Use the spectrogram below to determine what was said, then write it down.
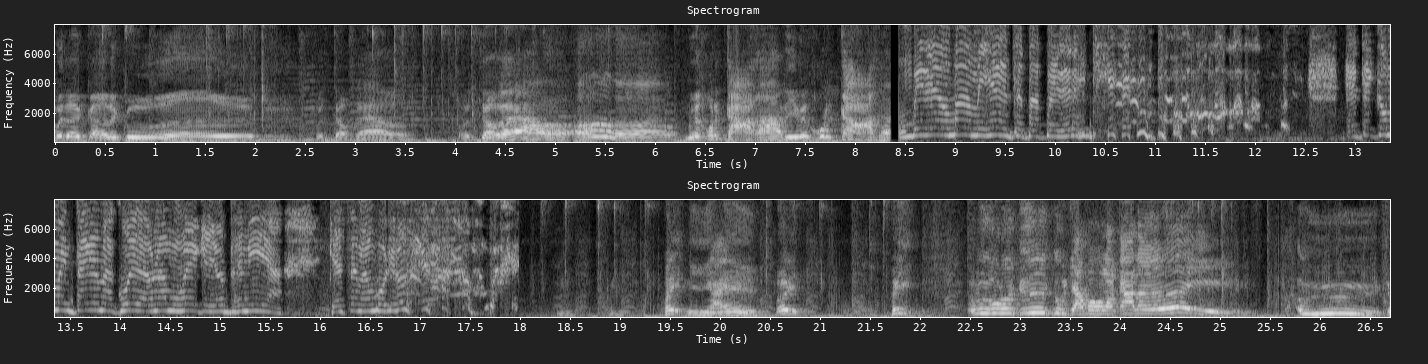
ไม่ได้การเลยกูเออมันจบแล้วมันจบแล้วเออไม่โคนกากอะดีไม่โคนกากอะ Un video más, mi gente, para perder el tiempo. Este comentario me acuerda de una mujer que yo tenía, que se me murió. เฮ้ย นี่ไง เฮ้ย เฮ้ยมึงกูคือกูจับโมลากาเลยอือช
